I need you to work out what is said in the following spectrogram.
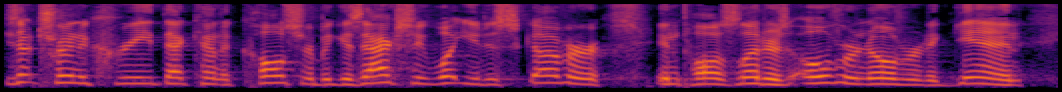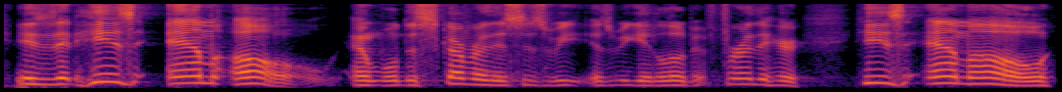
He's not trying to create that kind of culture because actually, what you discover in Paul's letters over and over again is that his MO, and we'll discover this as we, as we get a little bit further here, his MO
